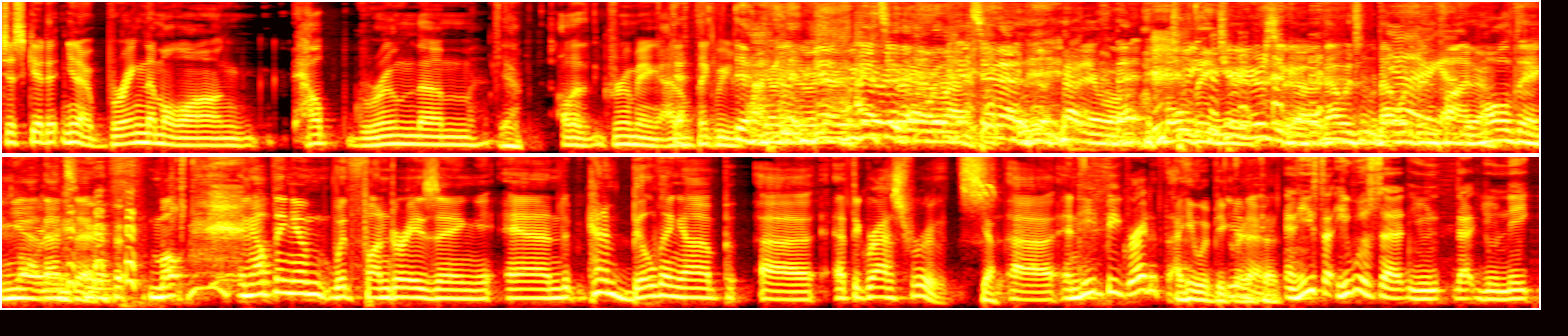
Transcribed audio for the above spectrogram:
Just get it, you know, bring them along, help groom them. Yeah. Although grooming, I don't think we. Yeah. we can't say that. We can't say that. That- Molding. Two years ago, that was that would have there been fun. go. Molding, yeah, that's it. Mol- and helping him with fundraising and kind of building up uh, at the grassroots. Yep. Uh, and he'd be great at that. He would be You great at that. and he's that he was that un, that unique.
